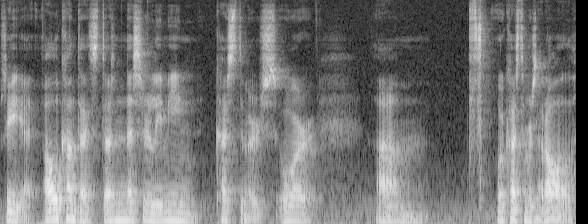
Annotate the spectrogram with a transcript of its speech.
See, all contacts doesn't necessarily mean customers or um, or customers at all.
